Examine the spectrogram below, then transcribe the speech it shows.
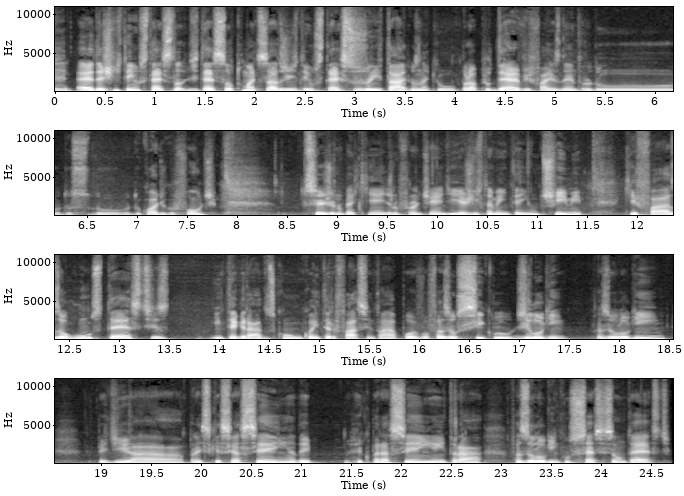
E... É, a gente tem os testes de testes automatizados, a gente tem os testes unitários, né, que o próprio dev faz dentro do, do, do, do código fonte seja no back-end, no front-end, e a gente também tem um time que faz alguns testes integrados com, com a interface. Então, ah, pô, eu vou fazer o ciclo de login. Fazer o login, pedir para esquecer a senha, daí recuperar a senha, entrar, fazer o login com sucesso. Isso é um teste.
